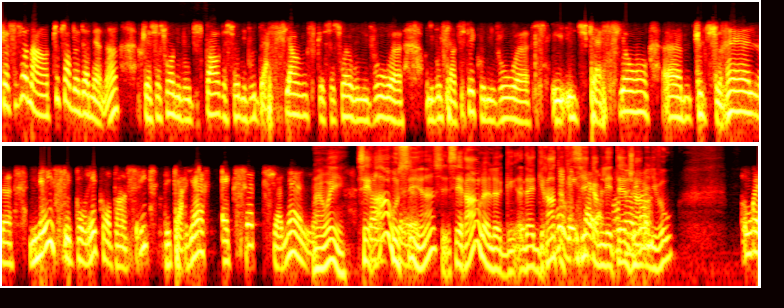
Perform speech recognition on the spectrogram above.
que ce soit dans toutes sortes de domaines, hein, que ce soit au niveau du sport, que ce soit au niveau de la science, que ce soit au niveau, euh, au niveau scientifique, au niveau euh, éducation, euh, culturelle, mais c'est pour récompenser des carrières exceptionnelles. Ah oui. C'est rare aussi, hein? C'est rare d'être grand officier comme l'était Jean Béliveau. Oui,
